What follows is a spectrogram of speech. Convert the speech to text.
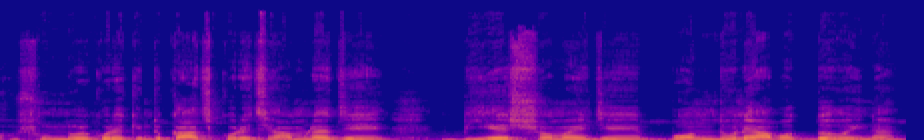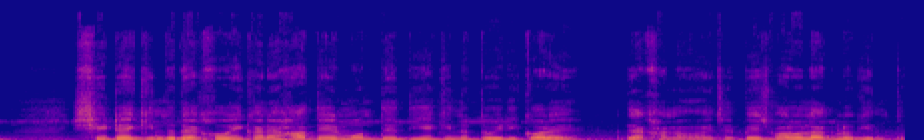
খুব সুন্দর করে কিন্তু কাজ করেছে। আমরা যে বিয়ের সময় যে বন্ধনে আবদ্ধ হই না, সেটাই কিন্তু দেখো এখানে হাতের মধ্যে দিয়ে কিন্তু তৈরি করে দেখানো হয়েছে। বেশ ভালো লাগল কিন্তু।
